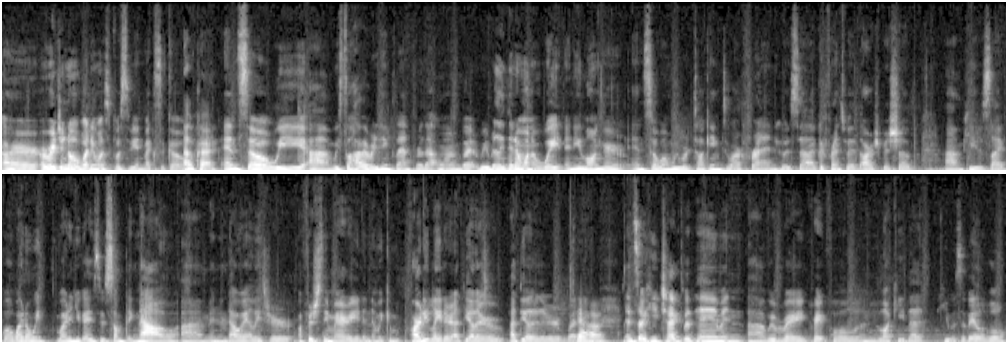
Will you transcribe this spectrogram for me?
Our original wedding was supposed to be in Mexico. okay. And so we um, we still have everything planned for that one, but we really didn't want to wait any longer. And so when we were talking to our friend, who's uh, good friends with Archbishop, um, he was like, "Well, why don't we? Why don't you guys do something now? Um, and that way, at least you're officially married, and then we can party later at the other at the other wedding." Yeah. And so he checked with him, and uh, we were very grateful and lucky that he was available.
